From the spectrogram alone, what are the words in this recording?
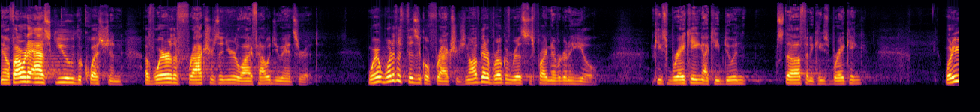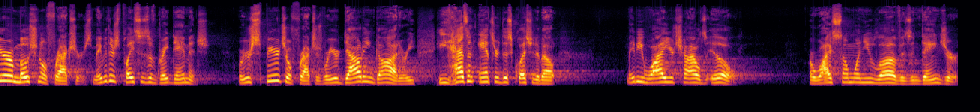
Now, if I were to ask you the question of where are the fractures in your life, how would you answer it? Where, what are the physical fractures? You know, I've got a broken wrist that's probably never going to heal. It keeps breaking. I keep doing stuff and it keeps breaking. What are your emotional fractures? Maybe there's places of great damage. Or your spiritual fractures where you're doubting God or he, he hasn't answered this question about maybe why your child's ill or why someone you love is in danger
